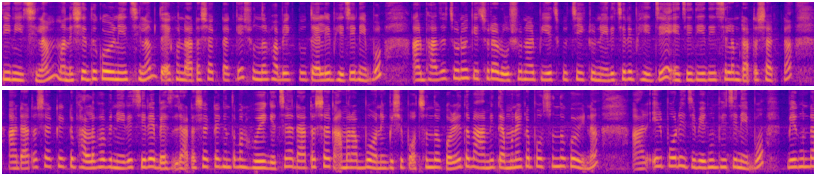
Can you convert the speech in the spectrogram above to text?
দিয়ে নিয়েছিলাম মানে সেদ্ধ করে নিয়েছিলাম, তো এখন ডাটা শাকটাকে সুন্দরভাবে একটু তেলে ভেজে নেব। আর ভাজার জন্য কিছুটা রসুন আর পেঁয়াজ কুচি একটু নেড়ে চেড়ে ভেজে এজে দিয়ে দিয়েছিলাম ডাটা শাকটা। আর ডাটা শাকটা একটু ভালোভাবে নেড়ে চেড়ে ব্যাস, ডাটা শাকটা কিন্তু আমার হয়ে গেছে, আর ডাটা শাক আমার আব্বু অনেক বেশি পছন্দ করে, তবে আমি তেমন একটা পছন্দ করি না। আর এরপরে যে বেগুন ভেজে নেব, বেগুনটা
